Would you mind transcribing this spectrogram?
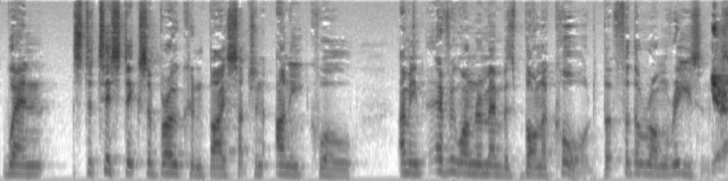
when statistics are broken by such an unequal. I mean, everyone remembers Bon Accord, but for the wrong reasons. Yeah.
